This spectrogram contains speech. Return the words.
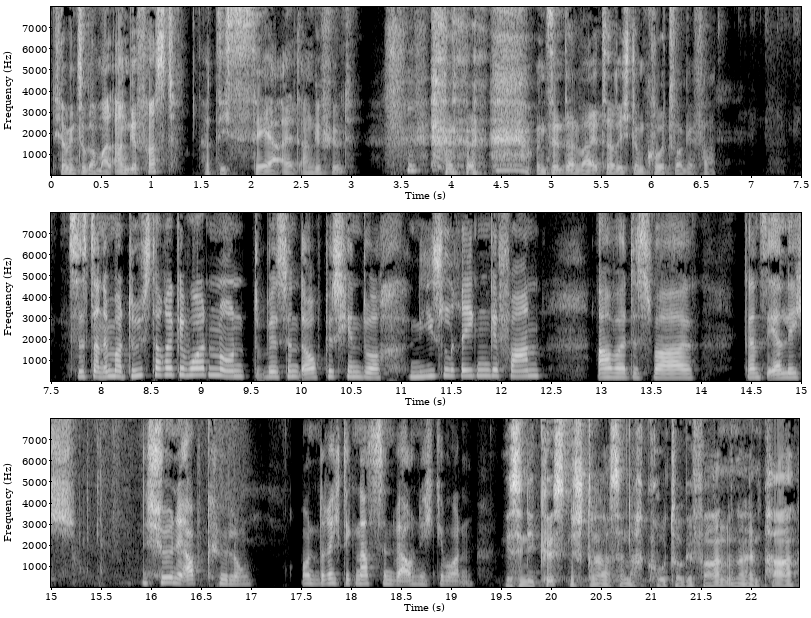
Ich habe ihn sogar mal angefasst, hat sich sehr alt angefühlt und sind dann weiter Richtung Kurtor gefahren. Es ist dann immer düsterer geworden und wir sind auch bisschen durch Nieselregen gefahren. Aber das war ganz ehrlich eine schöne Abkühlung. Und richtig nass sind wir auch nicht geworden. Wir sind die Küstenstraße nach Kotor gefahren und an ein paar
